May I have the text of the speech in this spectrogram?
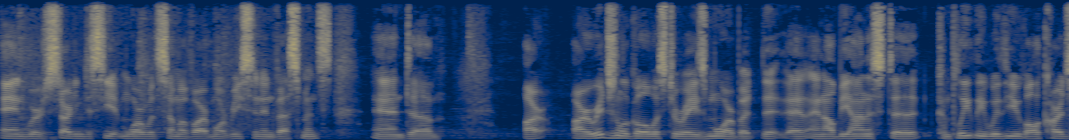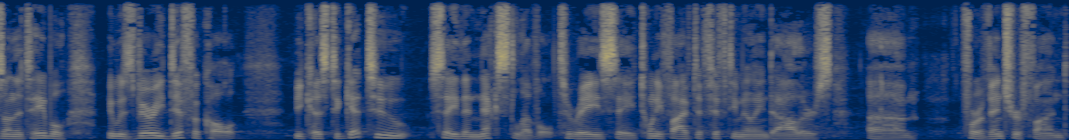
and we're starting to see it more with some of our more recent investments. And um, our our original goal was to raise more, but the, and I'll be honest, uh, completely with you, all cards on the table. It was very difficult because to get to say the next level, to raise say twenty five to fifty million dollars. Um, for a venture fund,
